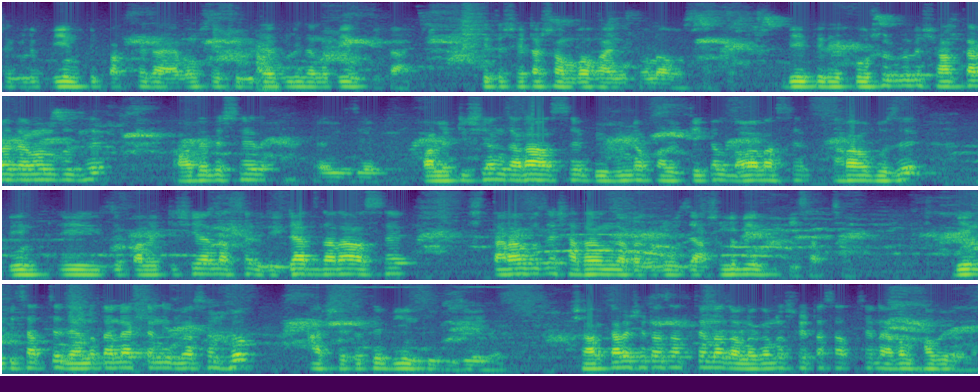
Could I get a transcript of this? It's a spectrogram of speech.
সেগুলি বিএনপির পক্ষে যায় এবং সেই সুবিধাগুলি যেন বিএনপি পায়। কিন্তু সেটা সম্ভব হয়নি কোনো অবস্থাতে বিএনপির এই কৌশলগুলি সরকারও যেমন বুঝে, আমাদের দেশের এই যে পলিটিশিয়ান যারা আছে, বিভিন্ন পলিটিক্যাল দল আছে, তারাও বুঝে এই যে পলিটিশিয়ান আছে লিডার যারা আছে, তারাও বুঝে সাধারণ জনগণ বুঝে, আসলে বিএনপি চাচ্ছে? বিএনপি চাচ্ছে যেন তেন একটা নির্বাচন হোক, আর সেটাতে বিএনপি বিজয়ী হোক। সরকারও সেটা চাচ্ছে না, জনগণও সেটা চাচ্ছে না এবং হবেও না।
